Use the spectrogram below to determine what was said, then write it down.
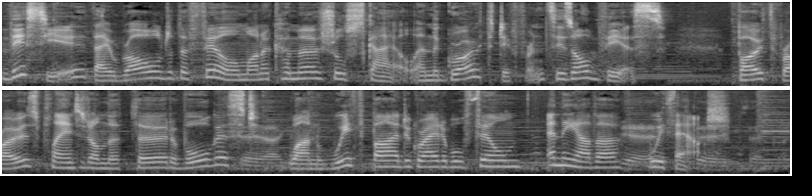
This year, they rolled the film on a commercial scale, and the growth difference is obvious. Both rows planted on the 3rd of August, Yeah, one with biodegradable film and the other Yeah, without. yeah, exactly.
